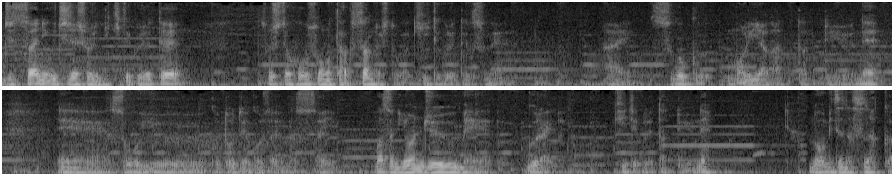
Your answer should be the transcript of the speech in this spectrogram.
実際に内田処理に来てくれてそして放送のたくさんの人が聞いてくれてですね。はいすごく盛り上がったっていうね、えー、そういうことでございます、はい、まさに40名ぐらいが聞いてくれたっていうね。濃密なスナック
